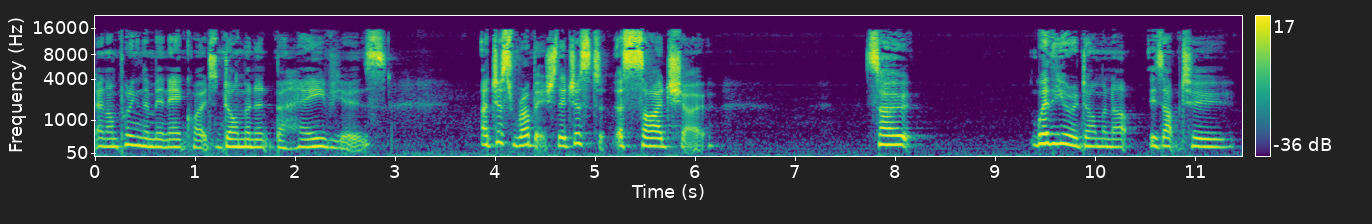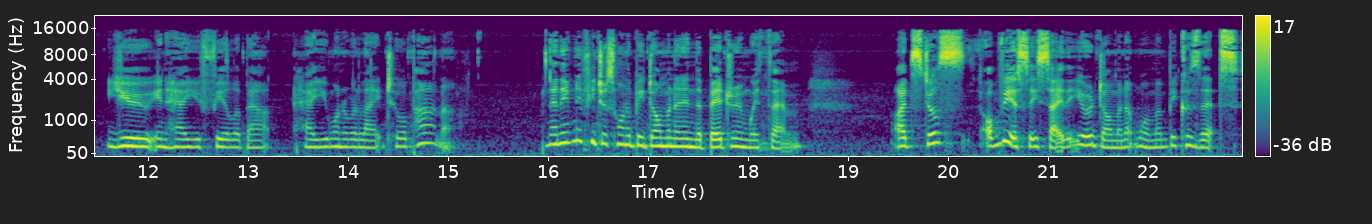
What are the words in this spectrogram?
and I'm putting them in air quotes, dominant behaviors are just rubbish. They're just a sideshow. So, whether you're a dominant is up to you in how you feel about how you want to relate to a partner. And even if you just want to be dominant in the bedroom with them, I'd still obviously say that you're a dominant woman because that's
